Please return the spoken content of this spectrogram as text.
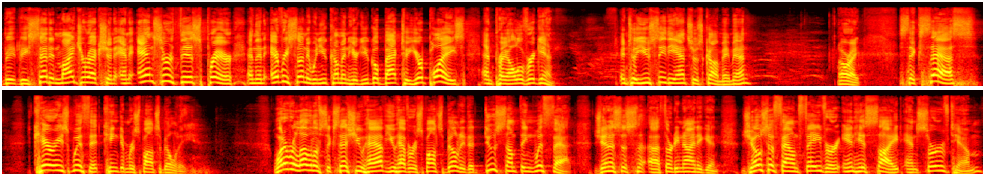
be, be sent in my direction, and answer this prayer. And then every Sunday when you come in here, you go back to your place and pray all over again until you see the answers come. Amen? All right. Success carries with it kingdom responsibility. Whatever level of success you have, you have a responsibility to do something with that. Genesis uh, 39 again. Joseph found favor in his sight and served him.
